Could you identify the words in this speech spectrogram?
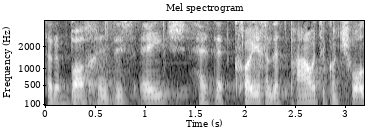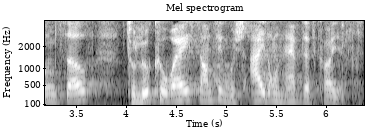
that a Bach in this age has that koyach and that power to control himself, to look away, something which I don't have that koyach.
